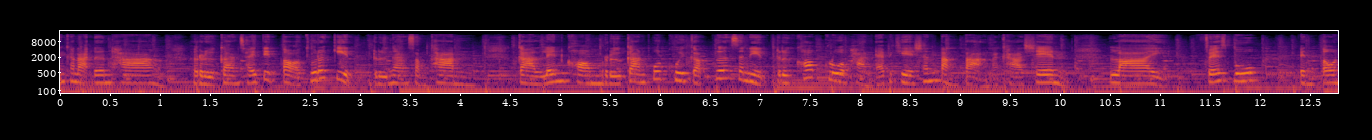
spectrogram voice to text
งขณะเดินทาง หรือการใช้ติดต่อธุรกิจหรืองานสำคัญ การเล่นคอมหรือการพูดคุยกับเพื่อนสนิท หรือครอบครัวผ่านแอปพลิเคชันต่างๆนะคะ เช่น Line Facebook เป็นต้น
